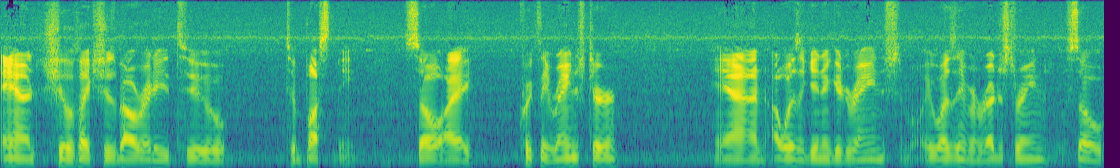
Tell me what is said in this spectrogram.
and she looked like she was about ready to to bust me. So I quickly ranged her, and I wasn't getting a good range. It wasn't even registering. So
